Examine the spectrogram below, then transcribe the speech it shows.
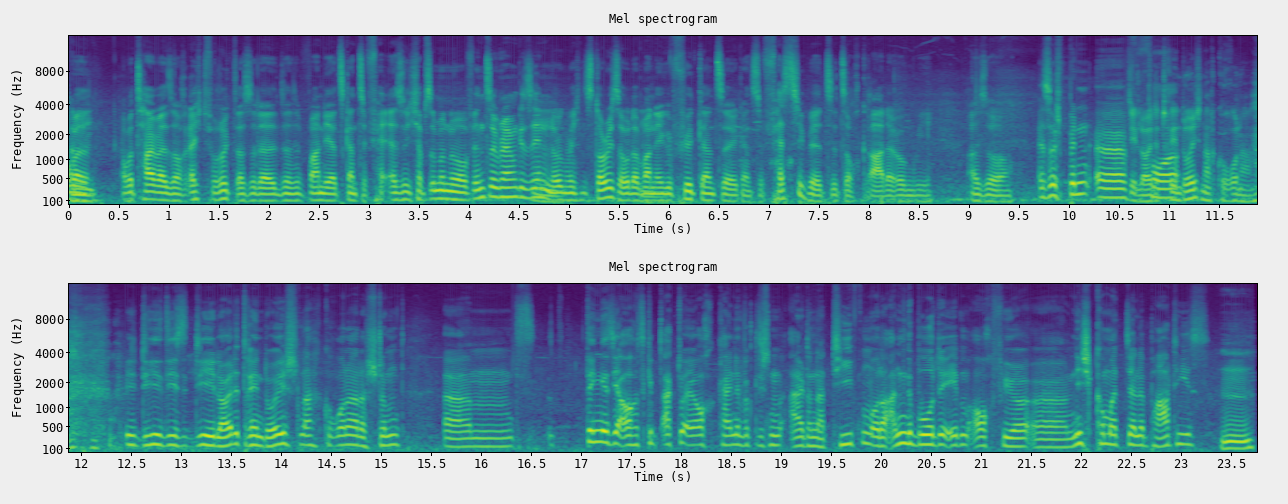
Aber, dann- aber teilweise auch echt verrückt. Also da, da waren ja jetzt ganze, Fe also ich habe es immer nur auf Instagram gesehen, in Mhm. irgendwelchen Stories, aber da waren ja gefühlt ganze, ganze Festivals jetzt auch gerade irgendwie. Also Also ich bin äh, die Leute vor, drehen durch nach Corona. Die, die, die Leute drehen durch nach Corona, das stimmt. Ähm, das Ding ist ja auch, es gibt aktuell auch keine wirklichen Alternativen oder Angebote eben auch für äh, nicht kommerzielle Partys. hm.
